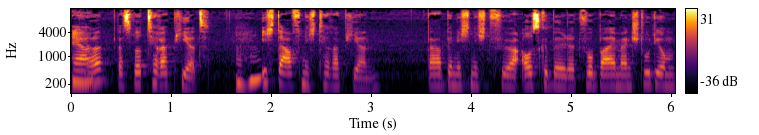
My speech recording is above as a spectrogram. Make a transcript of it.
Ja. Ne? Das wird therapiert. Ich darf nicht therapieren. Da bin ich nicht für ausgebildet, wobei mein Studium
